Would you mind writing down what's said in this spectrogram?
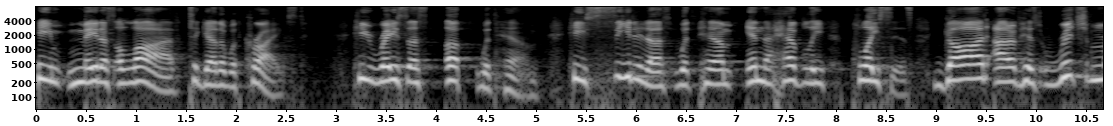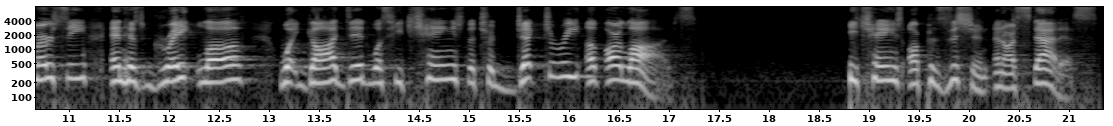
He made us alive together with Christ, He raised us up with Him. He seated us with Him in the heavenly places. God, out of His rich mercy and His great love, what God did was He changed the trajectory of our lives he changed our position and our status.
